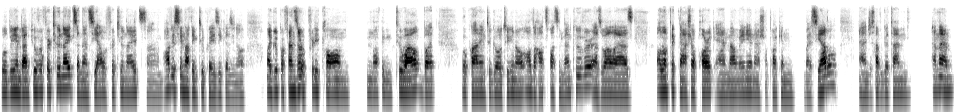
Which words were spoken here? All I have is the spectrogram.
we'll be in Vancouver for two nights and then Seattle for two nights. Um, obviously nothing too crazy because, you know, my group of friends are pretty calm, nothing too wild, but we're planning to go to, you know, all the hot spots in Vancouver as well as Olympic National Park and Mount Rainier National Park in by Seattle and just have a good time. And then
